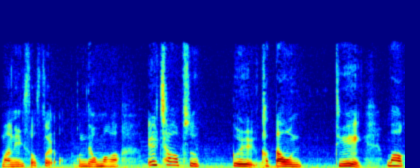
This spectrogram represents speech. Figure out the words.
많이 있었어요. 근데 엄마가 1차 합숙 을 갔다 온 뒤에 막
